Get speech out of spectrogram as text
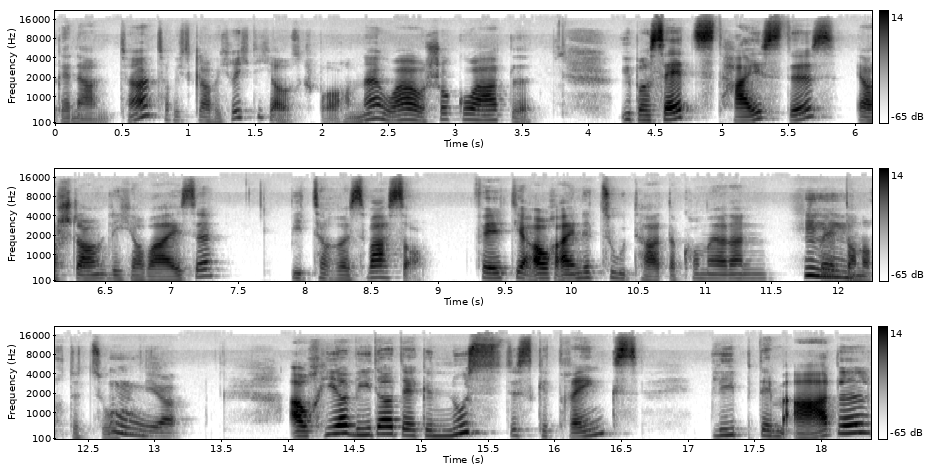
genannt. Jetzt habe ich es, glaube ich, richtig ausgesprochen. Ne? Wow, Schokoatl. Übersetzt heißt es erstaunlicherweise bitteres Wasser. Fällt ja auch eine Zutat, da kommen wir ja dann hm. später noch dazu. Hm, ja. Auch hier wieder der Genuss des Getränks blieb dem Adel,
